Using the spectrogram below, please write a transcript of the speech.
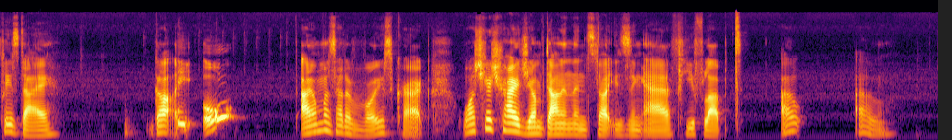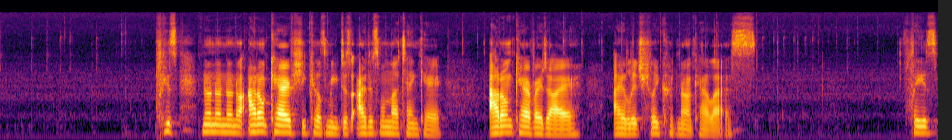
Please die. Got, it. oh! I almost had a voice crack. Watch her try to jump down and then start using F. You flopped. Oh. Oh. Please. No, no, no, no. I don't care if she kills me. Just I just want that 10k. I don't care if I die. I literally could not care less. Please,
